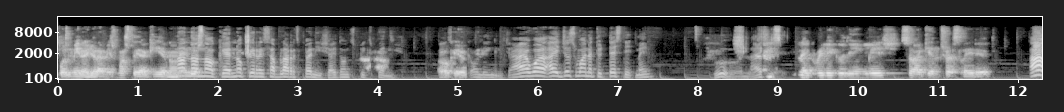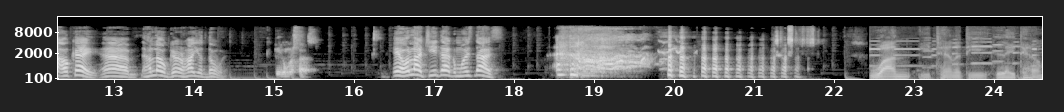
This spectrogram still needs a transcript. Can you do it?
Pues mira, yo ahora mismo estoy aquí en No, no, no, que no quieres hablar Spanish. I don't speak Spanish. I Okay, speak only English. I, I just wanted to test it, man. Ooh, like it. Like really good English, so I can translate it. Ah, okay. Um, hello, girl. How you doing? ¿Y cómo estás? Eh, hola, chica. ¿Cómo estás? One eternity later.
